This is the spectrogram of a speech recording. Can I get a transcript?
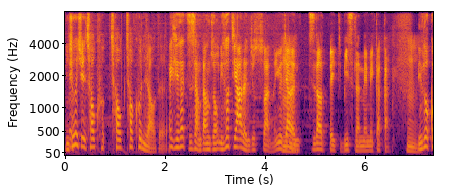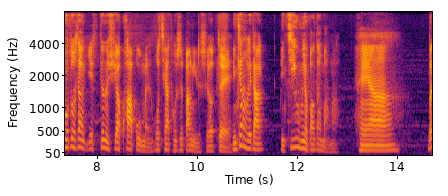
你就会觉得超困、超超困扰的。而且在职场当中，你说家人就算了，因为家人知道彼彼此的妹妹嘎嘎。嗯你说工作上也真的需要跨部门或其他同事帮你的时候，对，你这样的回答，你几乎没有帮到忙吗？嘿呀，不，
